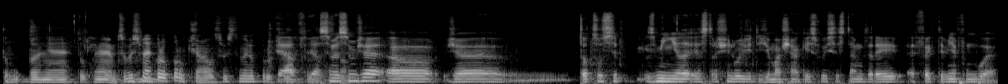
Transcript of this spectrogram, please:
To úplně, to úplně nevím. Co bychom jako doporučili, nebo co byste mi doporučili? Já, já si myslím, že, uh, že to, co jsi zmínil, je strašně důležité, že máš nějaký svůj systém, který efektivně funguje.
